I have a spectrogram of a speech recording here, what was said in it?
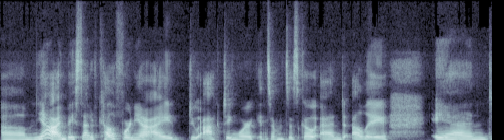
um, yeah, I'm based out of California. I do acting work in San Francisco and LA. And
